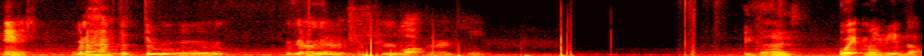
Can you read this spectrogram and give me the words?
Anyways, we're gonna have the three. We're gonna get a Sherlock on our team. Because. Wait, maybe though.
